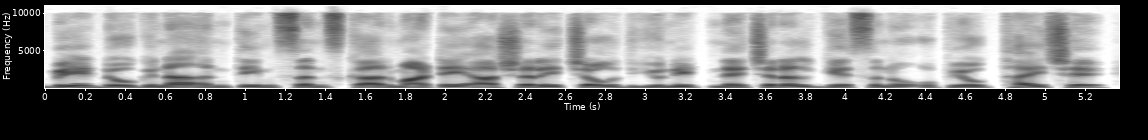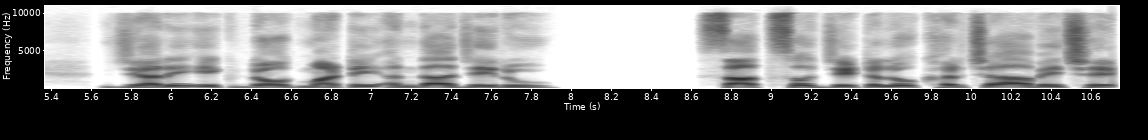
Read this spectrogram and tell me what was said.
બે ડોગના અંતિમ સંસ્કાર માટે આશરે ચૌદ યુનિટ નેચરલ ગેસનો ઉપયોગ થાય છે, જ્યારે એક ડોગ માટે અંદાજે રૂ. સાતસો જેટલો ખર્ચા આવે છે.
